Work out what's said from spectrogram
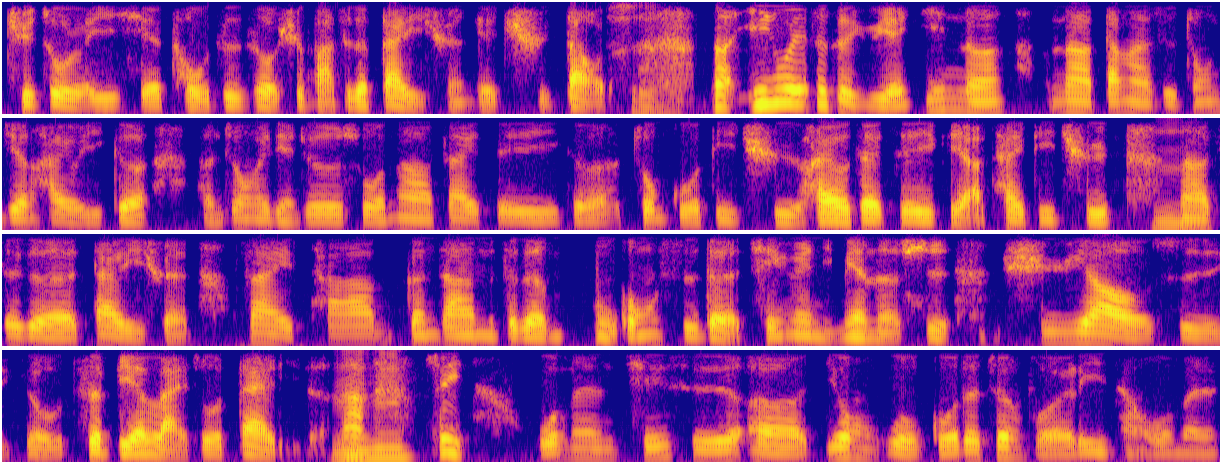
去做了一些投资之后，去把这个代理权给取到了。是。那因为这个原因呢，那当然是中间还有一个很重要一点，就是说，那在这一个中国地区，还有在这一个亚太地区，那这个代理权在他跟他们这个母公司的签约里面呢，是需要是由这边来做代理的。那所以我们其实呃，用我国的政府的立场，我们。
